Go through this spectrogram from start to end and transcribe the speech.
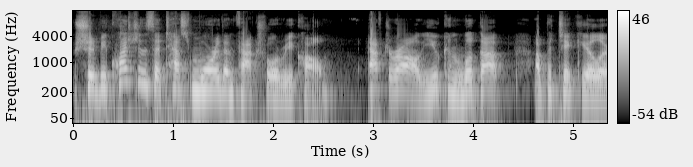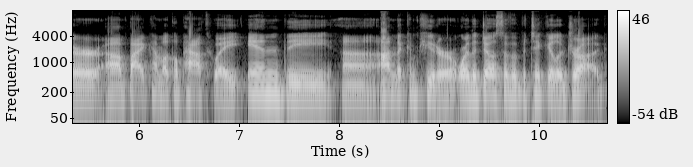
should be questions that test more than factual recall. After all, you can look up a particular uh, biochemical pathway in the, uh, on the computer or the dose of a particular drug.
